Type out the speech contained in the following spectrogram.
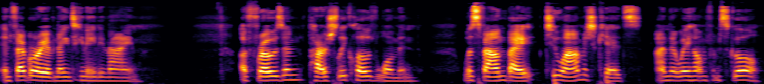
in February of 1989, a frozen, partially clothed woman was found by two Amish kids on their way home from school.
